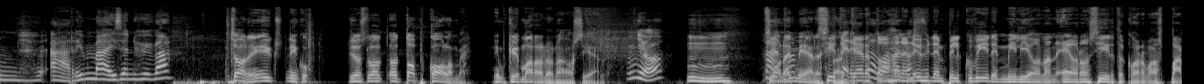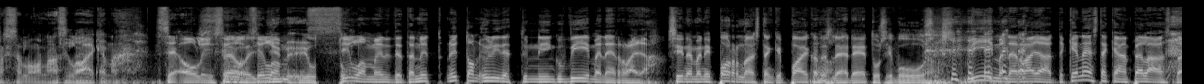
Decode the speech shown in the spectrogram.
Äärimmäisen hyvä. Se on yksi, niinku, jos on top kolme, niin kyllä Maradona on siellä. Joo. Monen mielestä. Siitä kertoo hänen lahjakas. 1,5 miljoonan euron siirtokorvaus Barcelonaan silloin aikana. Se oli, Se silloin, oli silloin, jymyjuttu. silloin mietit, että nyt, nyt on ylitetty niin kuin viimeinen raja. Siinä meni pornaistenkin paikallislehden etusivu uusiksi. Viimeinen raja, että kenestäkään pelaajasta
